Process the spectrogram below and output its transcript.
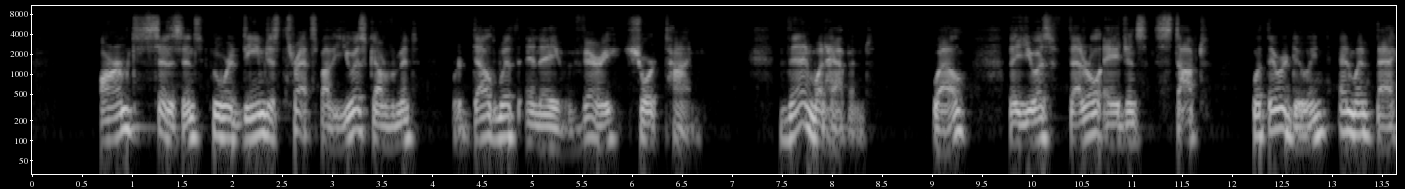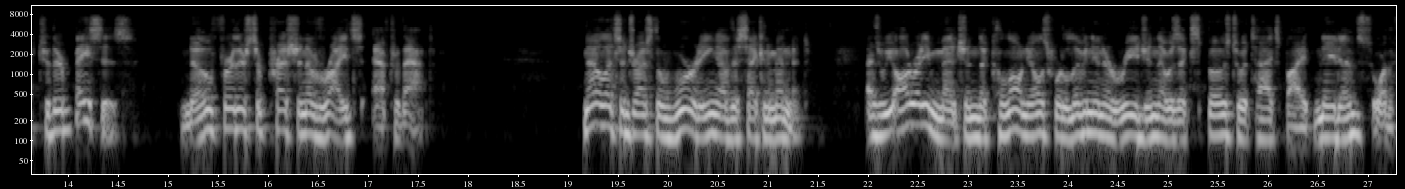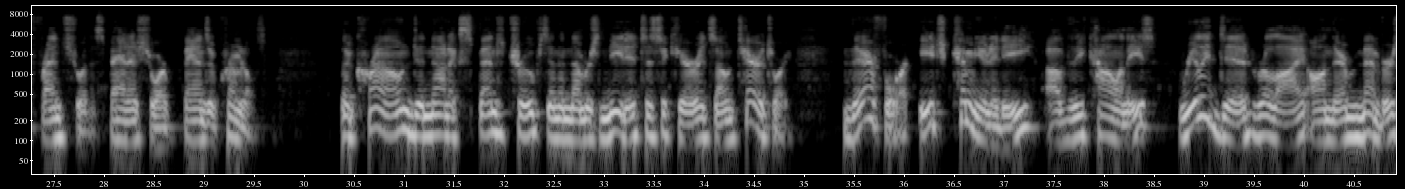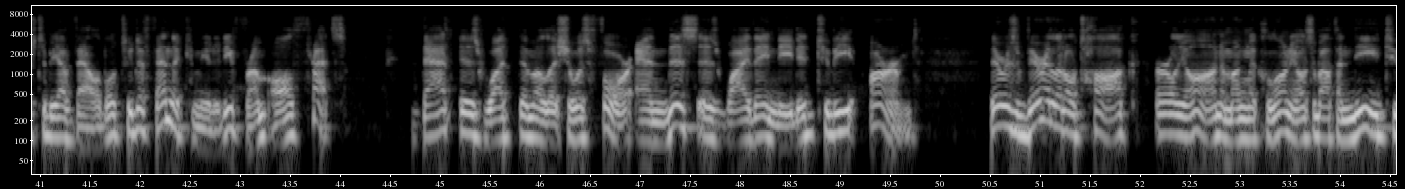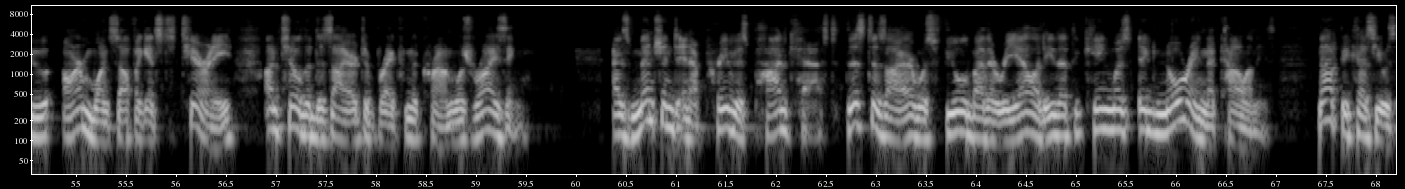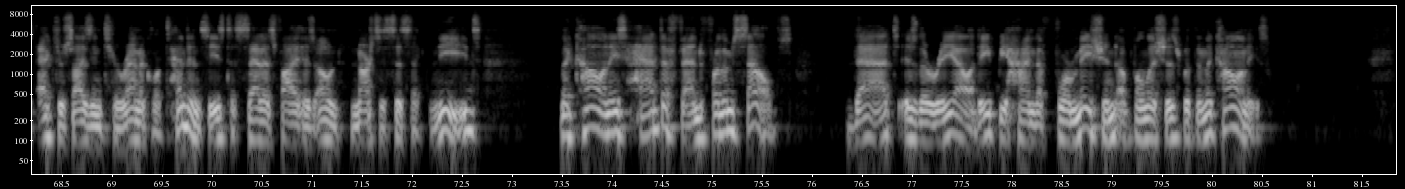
Armed citizens who were deemed as threats by the US government were dealt with in a very short time. Then what happened? Well, the US federal agents stopped what they were doing and went back to their bases. No further suppression of rights after that. Now let's address the wording of the Second Amendment. As we already mentioned, the colonials were living in a region that was exposed to attacks by natives, or the French, or the Spanish, or bands of criminals. The Crown did not expend troops in the numbers needed to secure its own territory. Therefore, each community of the colonies really did rely on their members to be available to defend the community from all threats. That is what the militia was for, and this is why they needed to be armed. There was very little talk early on among the colonials about the need to arm oneself against tyranny until the desire to break from the crown was rising. As mentioned in a previous podcast, this desire was fueled by the reality that the king was ignoring the colonies, not because he was exercising tyrannical tendencies to satisfy his own narcissistic needs, the colonies had to fend for themselves. That is the reality behind the formation of militias within the colonies.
